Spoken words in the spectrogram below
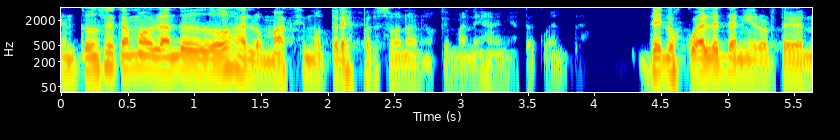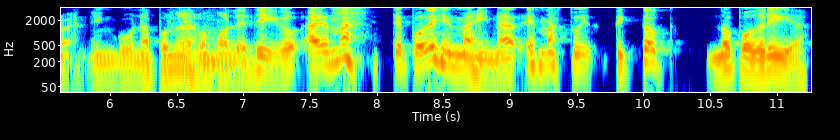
Entonces estamos hablando de dos a lo máximo tres personas los que manejan esta cuenta. De los cuales Daniel Ortega no es ninguna, porque como les digo, además te podés imaginar, es más, TikTok no podría,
